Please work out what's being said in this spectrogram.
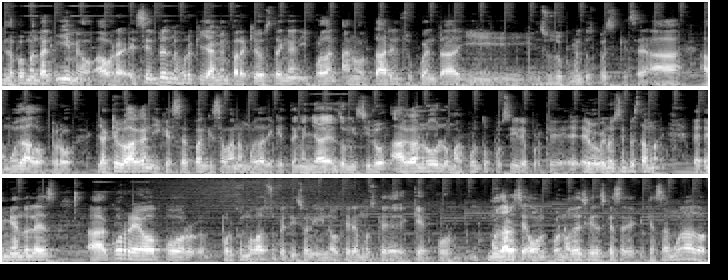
le pueden mandar email. Ahora, siempre es mejor que llamen para que ellos tengan y puedan anotar en su cuenta y, en sus documentos pues que se ha, mudado. Pero ya que lo hagan y que sepan que se van a mudar y que tengan ya el domicilio, háganlo lo más pronto posible porque el gobierno siempre está enviándoles uh, correo por, por, cómo va su petición y no queremos que, que por mudarse o, no decirles que se, que se, ha mudado,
